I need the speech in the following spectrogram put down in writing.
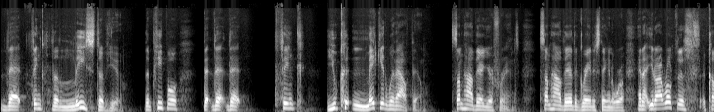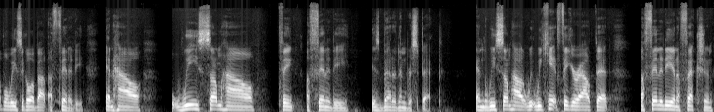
that think the least of you the people that that that think you couldn't make it without them. Somehow they're your friends. Somehow they're the greatest thing in the world. And I, you know i wrote this a couple of weeks ago about affinity and how we somehow think affinity is better than respect. And we somehow, we, we can't figure out that affinity and affection,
